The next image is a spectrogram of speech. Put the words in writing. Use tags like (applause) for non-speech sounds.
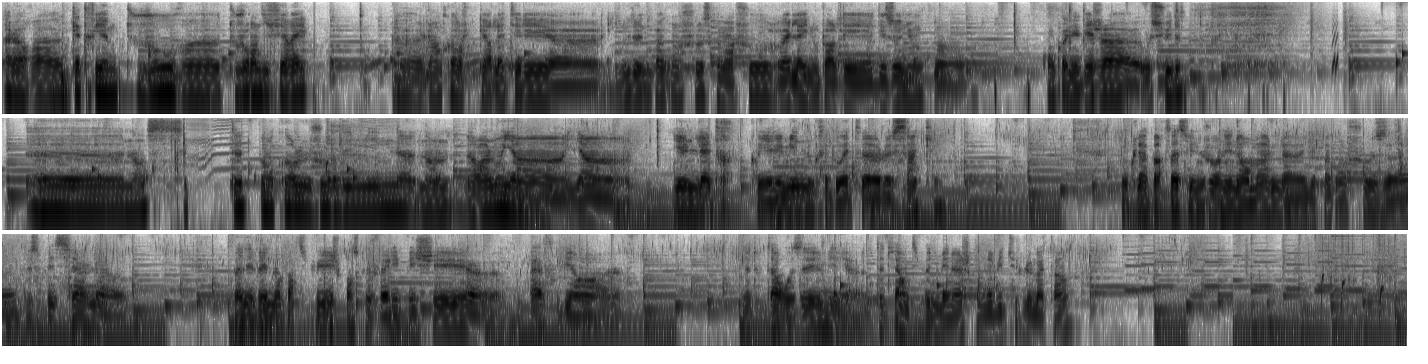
Alors, euh, quatrième toujours, euh, toujours en différé. Euh, là encore, je regarde la télé, il nous donne pas grand chose comme info. Ouais, là, il nous parle des, oignons qu'on connaît déjà au sud. Non, c'est peut-être pas encore le jour des mines. Non, normalement, il y, a y, a une lettre quand il y a les mines, donc ça doit être le 5. Donc là, à part ça, c'est une journée normale, il n'y a pas grand chose de spécial. Pas d'événement particulier, je pense que je vais aller pêcher, euh, bref, ou bien, euh, bien tout arroser, mais euh, peut-être faire un petit peu de ménage comme d'habitude le matin.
